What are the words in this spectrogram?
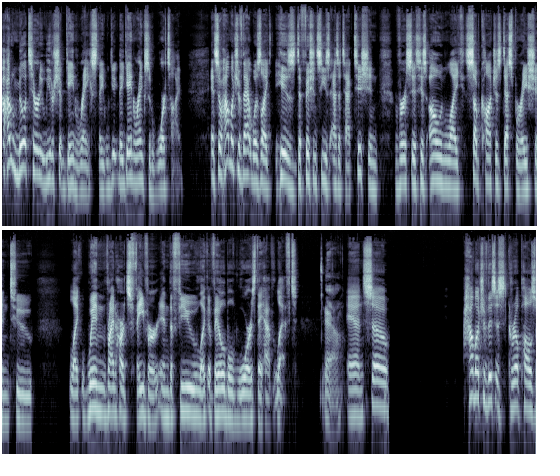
how, how do military leadership gain ranks? They they gain ranks in wartime. And so how much of that was like his deficiencies as a tactician versus his own like subconscious desperation to like win Reinhard's favor in the few like available wars they have left. Yeah. And so how much of this is Grillparzer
